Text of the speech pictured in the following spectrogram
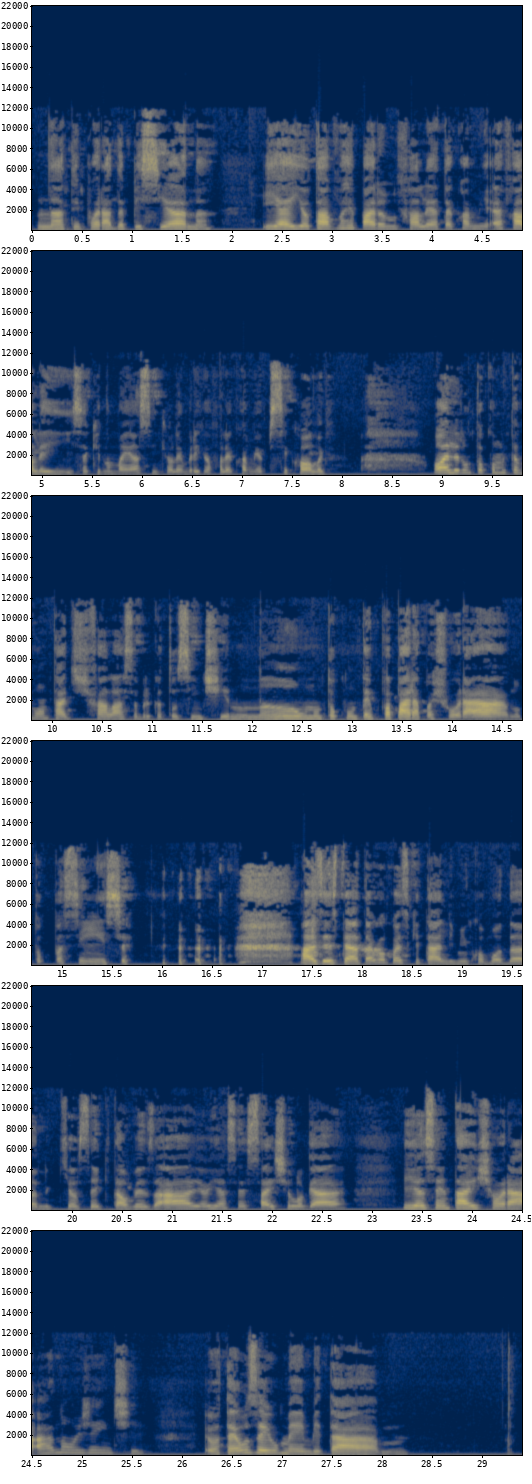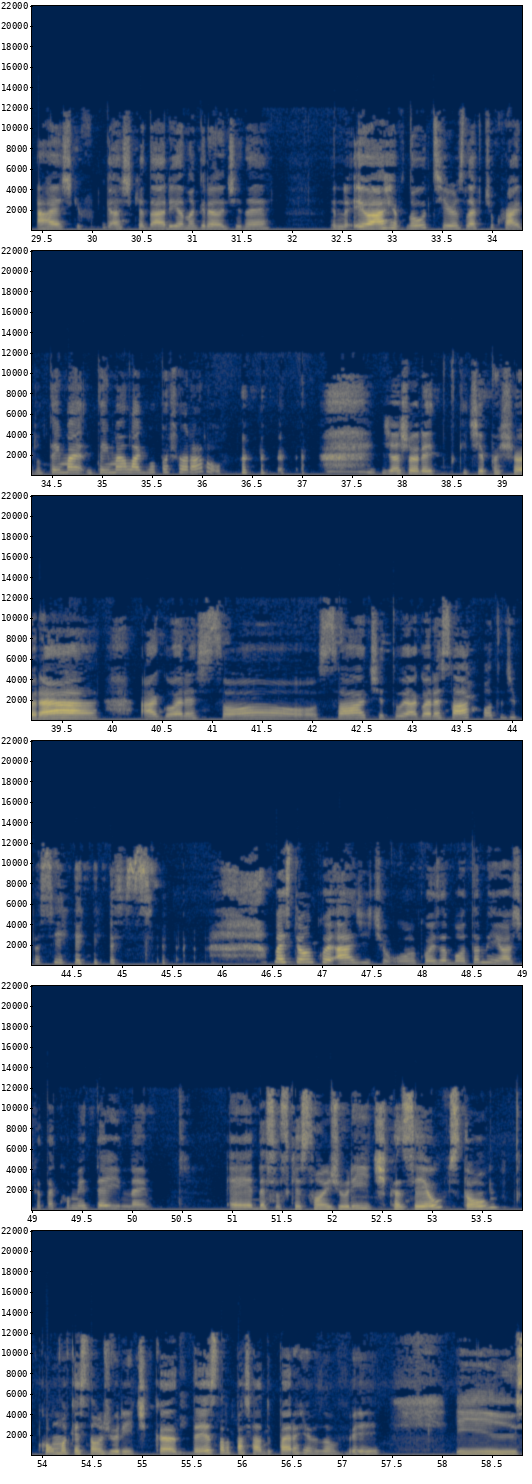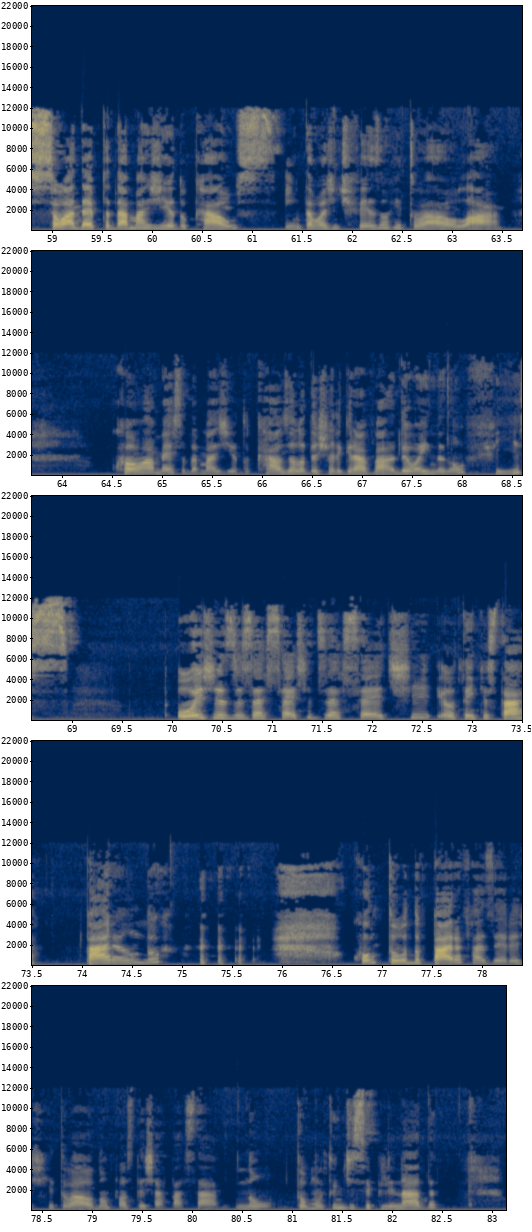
na temporada pisciana. E aí eu tava reparando, falei até com a minha. É, falei isso aqui no manhã, assim, que eu lembrei que eu falei com a minha psicóloga. Olha, eu não tô com muita vontade de falar sobre o que eu tô sentindo, não. Não tô com tempo para parar para chorar, não tô com paciência. Às vezes tem até alguma coisa que tá ali me incomodando, que eu sei que talvez, ah, eu ia acessar este lugar, ia sentar e chorar. Ah, não, gente. Eu até usei o meme da. Ah, acho que, acho que é da Ariana Grande, né? Eu I have no tears left to cry. Não tem mais, não tem mais lágrima pra chorar, não. Já chorei tudo que tinha pra chorar. Agora é só. Só atitude. Agora é só a falta de paciência. Mas tem uma coisa. Ah, gente, uma coisa boa também. Eu acho que até comentei, né? É, dessas questões jurídicas. Eu estou com uma questão jurídica desde o ano passado para resolver. E sou adepta da magia do caos então a gente fez um ritual lá com a mestra da magia do caos. Ela deixou ele gravado, eu ainda não fiz. Hoje, às 17h17, eu tenho que estar parando com tudo para fazer este ritual. Não posso deixar passar. Não tô muito indisciplinada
